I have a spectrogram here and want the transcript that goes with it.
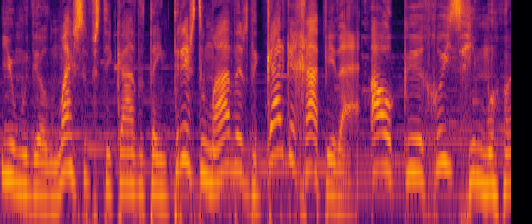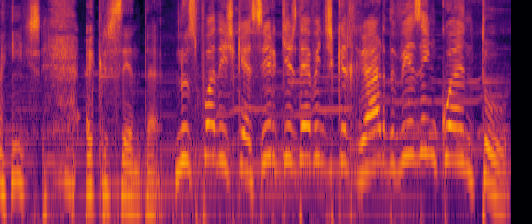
e o modelo mais sofisticado tem três tomadas de carga rápida. Ao que Rui Simões acrescenta: Não se pode esquecer que as devem descarregar de vez em quando,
